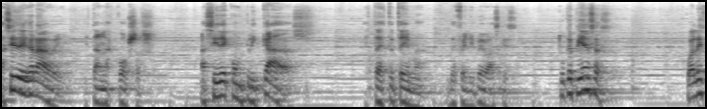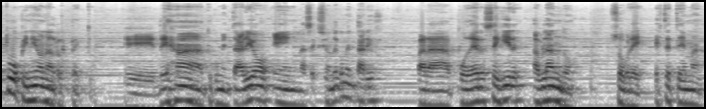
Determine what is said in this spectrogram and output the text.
Así de grave están las cosas, así de complicadas está este tema de Felipe Vázquez. ¿Tú qué piensas? ¿Cuál es tu opinión al respecto? Eh, deja tu comentario en la sección de comentarios para poder seguir hablando sobre este tema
